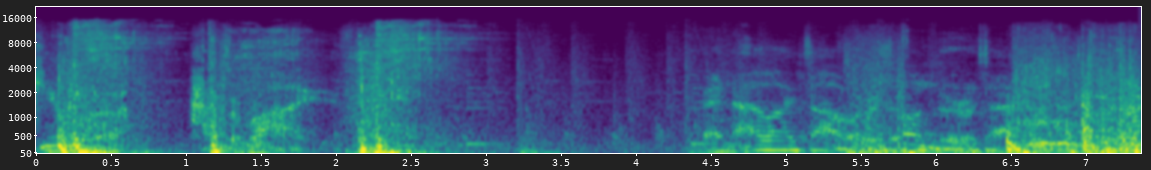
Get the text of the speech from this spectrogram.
Skewer has arrived. An allied tower is under attack.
